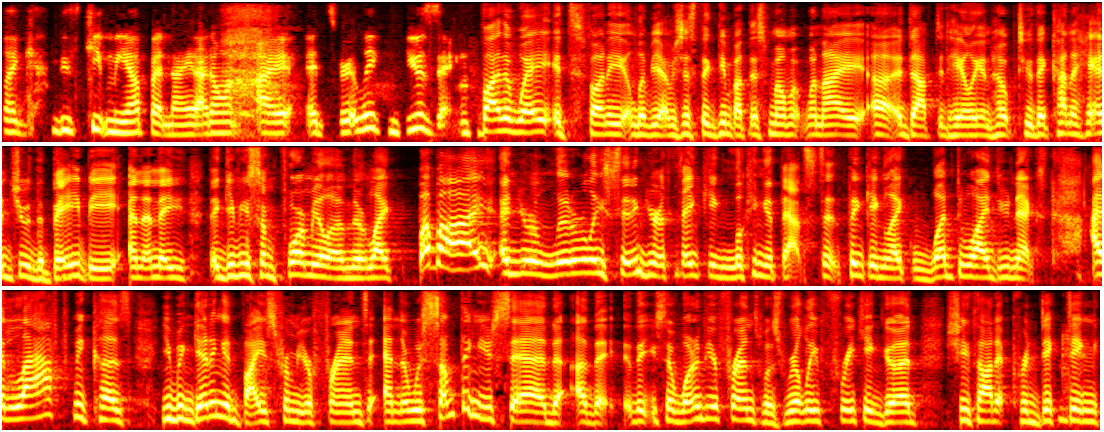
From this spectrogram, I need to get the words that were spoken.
like these keep me up at night. I don't. I. It's really confusing. By the way, it's funny, Olivia. I was just thinking about this moment when I uh, adopted Haley and Hope too. They kind of hand you the baby, and then they they give you some formula, and they're like, "Bye bye," and you're literally sitting here thinking, looking at that, thinking like, "What do I do next?" I laughed because you've been getting advice from your friends, and there was something you said uh, that, that you said one of your friends was really freaking good. She thought at predicting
